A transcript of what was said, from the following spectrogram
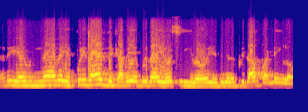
எப்படிதான் இந்த கதையை எப்படிதான் யோசிங்களோ எதுக்கு எப்படிதான் பண்ணீங்களோ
